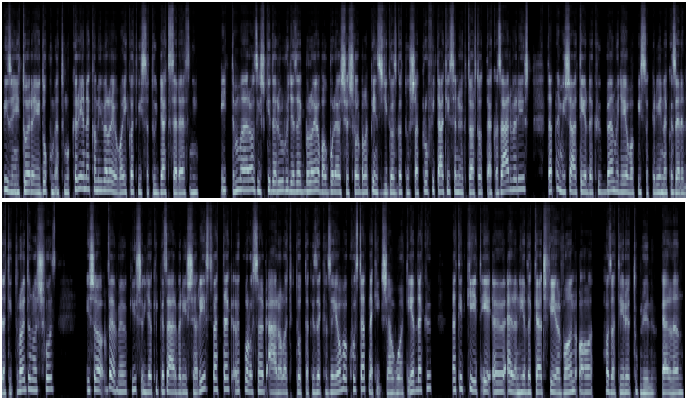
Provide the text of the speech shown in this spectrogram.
bizonyító erejű dokumentumok kerüljenek, amivel a javaikat vissza tudják szerezni. Itt már az is kiderül, hogy ezekből a javakból elsősorban a pénzügyigazgatóság profitált, hiszen ők tartották az árverést, tehát nem is állt érdekükben, hogy a javak visszakerüljenek az eredeti tulajdonoshoz, és a vevők is, ugye, akik az árverésen részt vettek, ők valószínűleg ár alatt jutottak ezekhez a javakhoz, tehát nekik sem volt érdekük. Tehát itt két ellenérdekelt fél van a hazatérő túlélők ellen.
